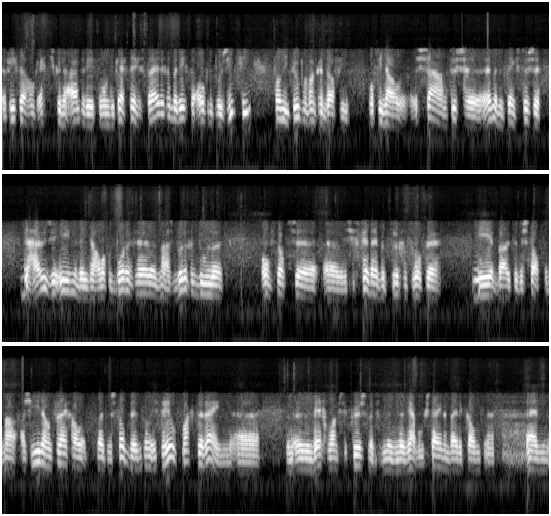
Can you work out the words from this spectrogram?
vliegtuigen ook echt eens kunnen uitrichten. Want je krijgt tegenstrijdige berichten over de positie van die troepen van Gaddafi. Of die nou staan tussen, hè, met een tanks tussen de huizen in, een beetje half verborgen, naast burgerdoelen. Of dat ze uh, zich verder hebben teruggetrokken meer buiten de stad. Maar als je hier nou vrij gauw buiten de stad bent, dan is het heel vlak terrein. Een, weg langs de kust met, ja, woestijnen bij de kanten. En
